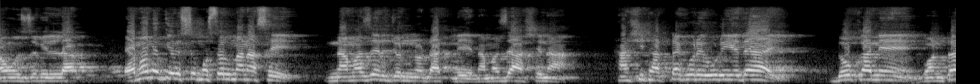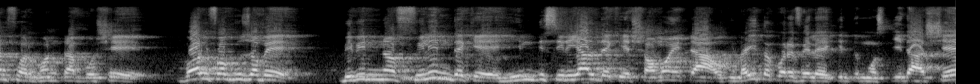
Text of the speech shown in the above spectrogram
আউজবিল্লা এমনও কিছু মুসলমান আছে, নামাজের জন্য ডাকলে, নামাজে আসে না। হাসি ঠাট্টা করে উড়িয়ে দেয়। দোকানে ঘণ্টার পর ঘণ্টা বসে গল্প গুজবে। বিভিন্ন ফিল্ম দেখে, হিন্দি সিরিয়াল দেখে সময়টা অতিবাহিত করে ফেলে, কিন্তু মসজিদে আসে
